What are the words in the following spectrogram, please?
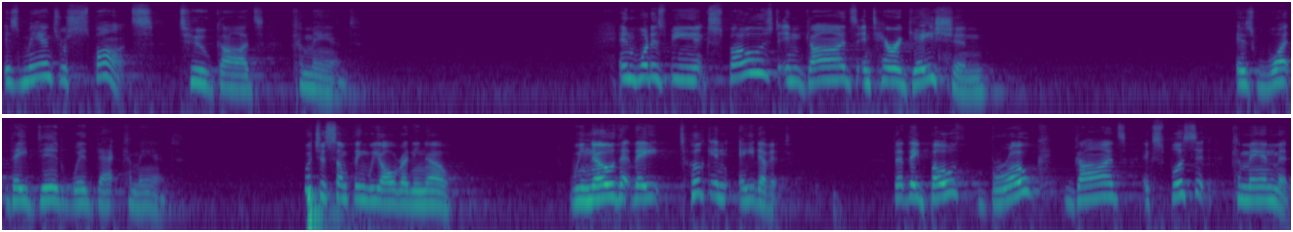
is man's response to God's command. And what is being exposed in God's interrogation is what they did with that command which is something we already know. We know that they took and ate of it, that they both broke God's explicit commandment,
